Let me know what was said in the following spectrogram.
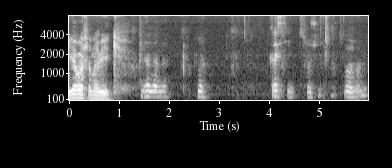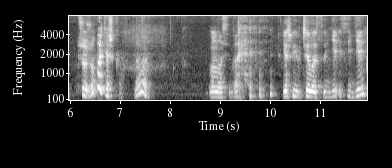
я ваша навіки. Да-да-да. На. Красиво. Слушай. Ну, Що, жопа тяжка? Давай. Вона сідає. Я ж її вчила сидіти.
